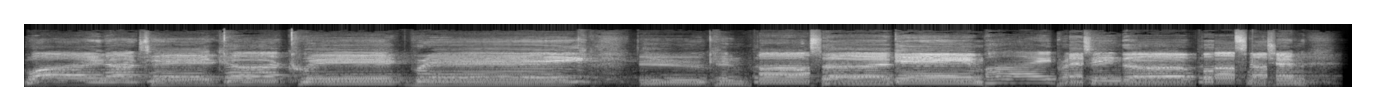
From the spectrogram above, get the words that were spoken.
Why not take a quick break? You can pause the game by pressing the button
